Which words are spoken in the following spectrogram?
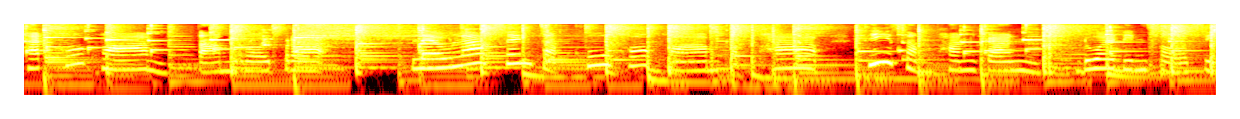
คัดข้อความตามรอยประ แล้วลากเส้นจับคู่ข้อความกับภาพที่สัมพันธ์กันด้วยดินสอสี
